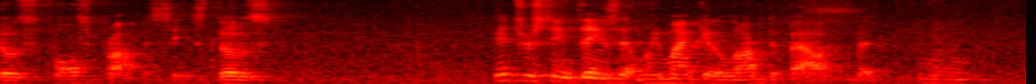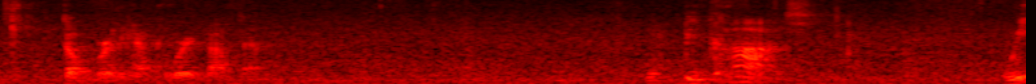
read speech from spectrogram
those false prophecies, those interesting things that we might get alarmed about, but mm, don't really have to worry about them. Because we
